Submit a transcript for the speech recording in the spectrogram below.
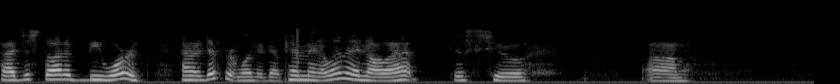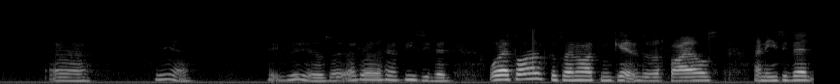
I just thought it'd be worth having a different one at a 10 minute limit and all that, just to um, uh, yeah, make videos. I, would rather have Ezvid. What I thought of, because I know I can get into the files on Ezvid,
